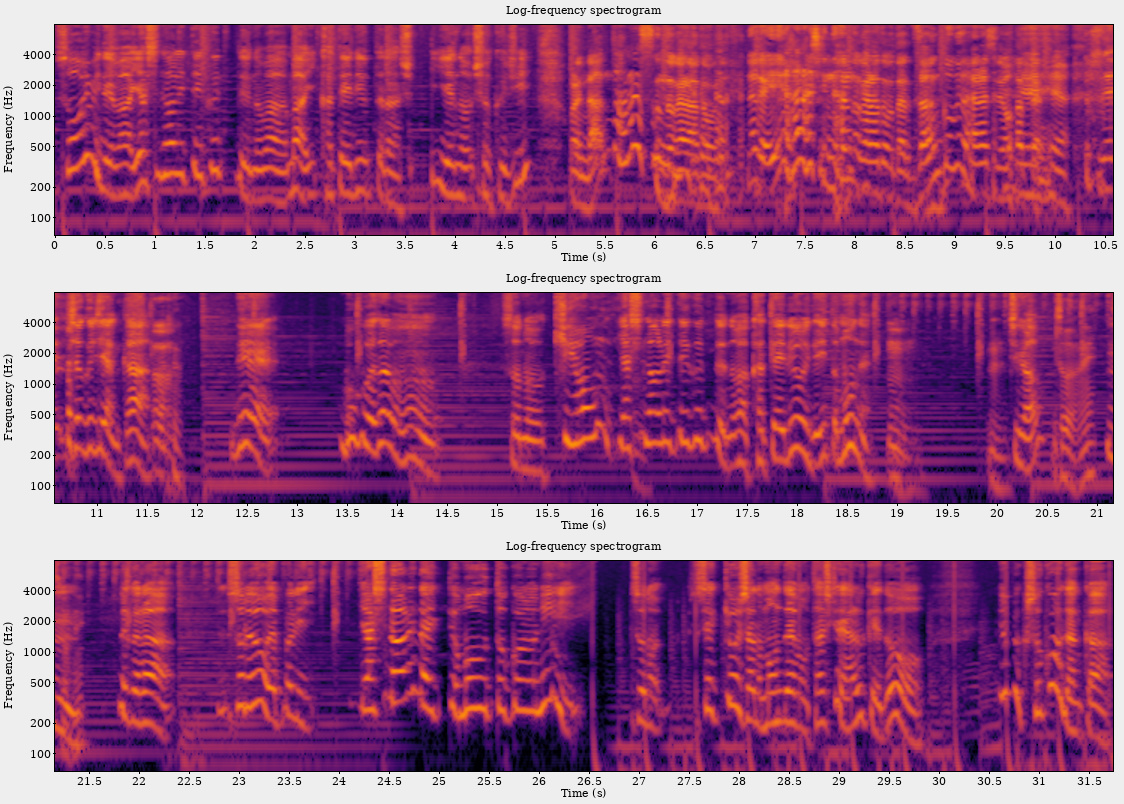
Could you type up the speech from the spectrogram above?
そういう意味では養われていくっていうのはまあ家庭で言ったらし家の食事？これ何の話すんのかなと思って。なんかええ話になるのかなと思ったら残酷な話で終わった。いやいや。で食事やんか、うん。で僕は多分その基本養われていくっていうのは家庭料理でいいと思うねん。うん。違う、そうだね、うん。ね。だからそれをやっぱり養われないって思うところにその説教者の問題も確かにあるけどやっぱりそこはなんか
